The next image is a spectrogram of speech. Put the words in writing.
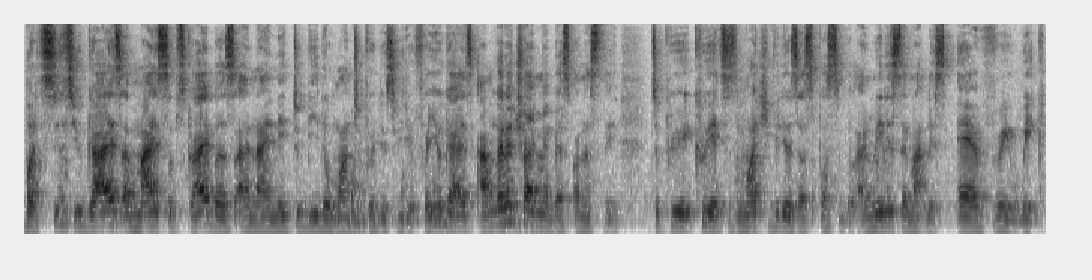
But since you guys are my subscribers and i need to be the one to produce video for you guys i'm gonna try my best honestly to create as much videos as possible and release them at least every week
